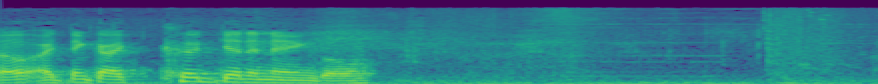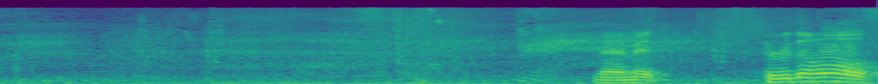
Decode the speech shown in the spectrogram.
Oh, I think I could get an angle. Damn it. Through the hole.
